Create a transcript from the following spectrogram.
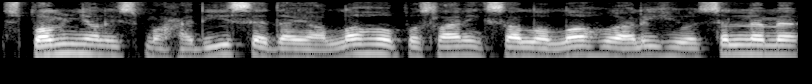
spominjali smo hadise da je Allahov poslanik sallallahu alihi wasallame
